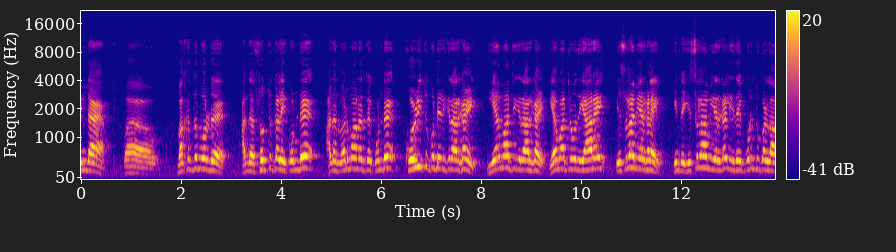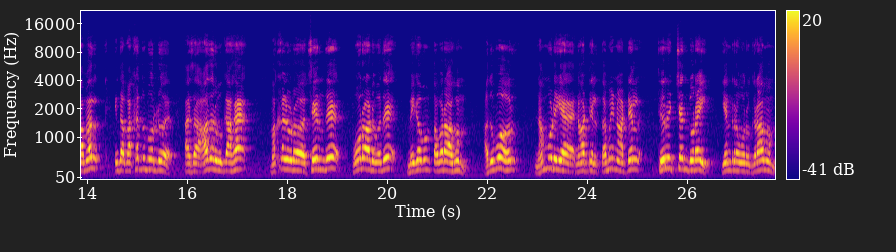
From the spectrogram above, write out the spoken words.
இந்த வக்கத்து போர்டு அந்த சொத்துக்களை கொண்டு அதன் வருமானத்தை கொண்டு கொழித்து கொண்டிருக்கிறார்கள் ஏமாற்றுகிறார்கள். ஏமாற்றுவது யாரை? இஸ்லாமியர்களை. இந்த இஸ்லாமியர்கள் இதை புரிந்து கொள்ளாமல் இந்த வக்கத்து போர்டு ஆதரவுக்காக மக்களோட சேர்ந்து போராடுவது மிகவும் தவறாகும். அதுபோல் நம்முடைய நாட்டில் தமிழ்நாட்டில் திருச்செந்துறை என்ற ஒரு கிராமம்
